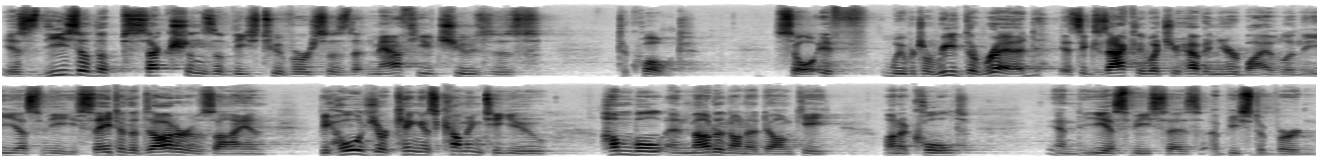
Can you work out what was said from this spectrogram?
is these are the sections of these two verses that Matthew chooses to quote. So if we were to read the red, it's exactly what you have in your Bible in the ESV. Say to the daughter of Zion, Behold, your king is coming to you, humble and mounted on a donkey, on a colt, and the ESV says, a beast of burden.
